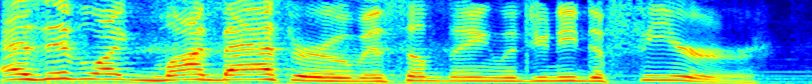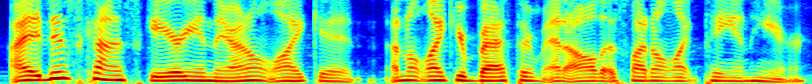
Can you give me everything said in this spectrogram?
As if like my bathroom is something that you need to fear. I, it is kind of scary in there. I don't like it. I don't like your bathroom at all. That's why I don't like peeing here.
